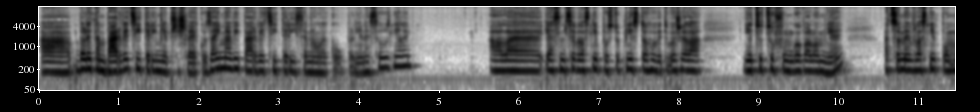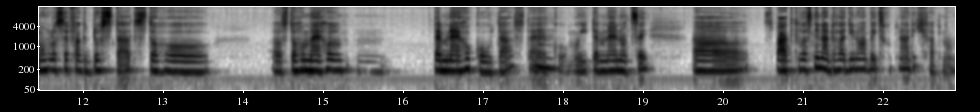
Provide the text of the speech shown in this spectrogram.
A byly tam pár věcí, které mě přišly jako zajímavé, pár věcí, které se mnou jako úplně nesouzněly. Ale já jsem si vlastně postupně z toho vytvořila něco, co fungovalo mně a co mi vlastně pomohlo se fakt dostat z toho, eh, z toho mého mm, temného kouta, z té hmm. jako mojí temné noci, uh, zpátky vlastně nad hladinu a být schopná dýchat. No.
